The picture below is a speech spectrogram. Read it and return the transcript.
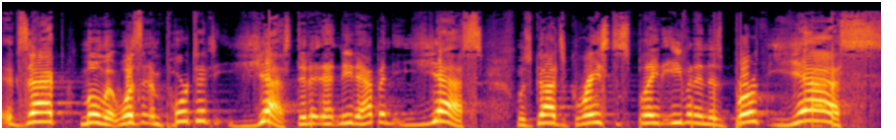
exact moment. Was it important? Yes. Did it need to happen? Yes. Was God's grace displayed even in his birth? Yes.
